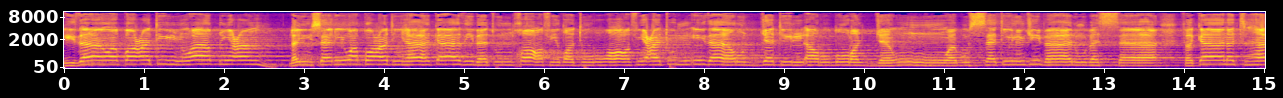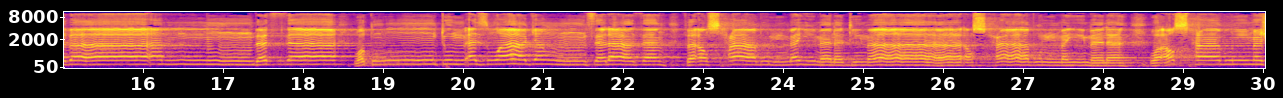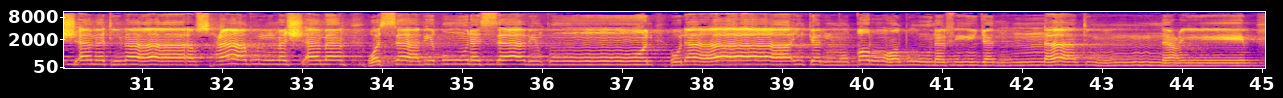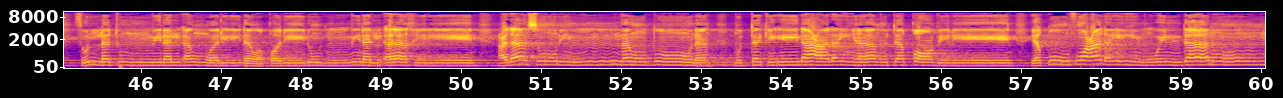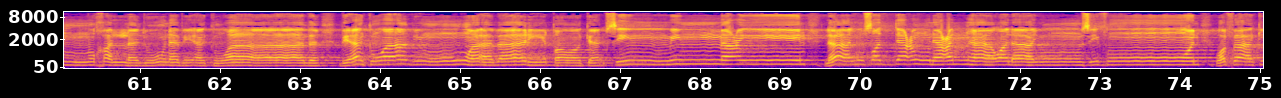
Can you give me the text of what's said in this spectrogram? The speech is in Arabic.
إذا وقعت الواقعة ليس لوقعتها كاذبة خافضة رافعة إذا رجت الأرض رجا وبست الجبال بسا فكانت هباء منبثا وكنتم أزواجا ثلاثة فأصحاب الميمنة ما أصحاب الميمنة وأصحاب الميمنة المشأمة ما أصحاب المشأمة والسابقون السابقون أولئك المقربون في جنات النعيم ثلة من الأولين وقليل من الآخرين على سرر موضونة متكئين عليها متقابلين يطوف عليهم ولدان مخلدون بأكواب بأكواب وأباريق وكأس من معين لا يصدعون عنها ولا ينزفون وفاكهة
